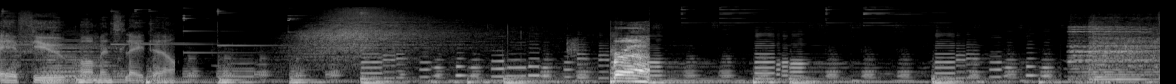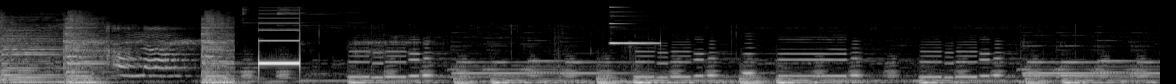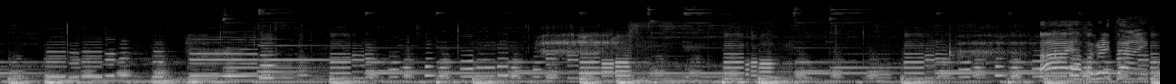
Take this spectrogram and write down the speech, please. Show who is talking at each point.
Speaker 1: A few moments later.
Speaker 2: Bruh. a great time.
